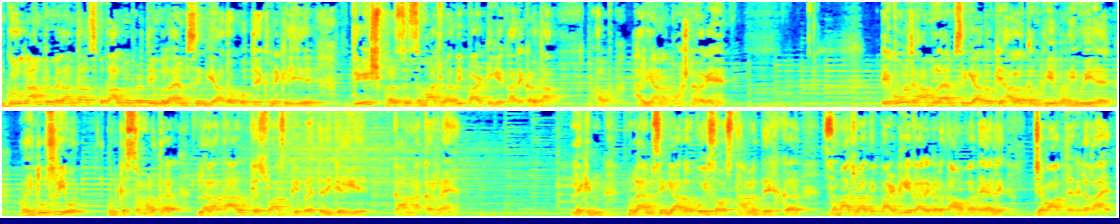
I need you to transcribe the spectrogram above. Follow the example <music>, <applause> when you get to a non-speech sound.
गुरुग्राम के मेदांता अस्पताल में भर्ती मुलायम सिंह यादव को देखने के लिए देश भर से समाजवादी पार्टी के कार्यकर्ता अब हरियाणा पहुँचने लगे हैं। एक और जहाँ मुलायम सिंह यादव की हालत गंभीर बनी हुई है, वहीं दूसरी ओर उनके समर्थक लगातार उनके स्वास्थ्य की बेहतरी के लिए कामना कर रहे हैं। लेकिन मुलायम सिंह यादव को इस अवस्था में देखकर समाजवादी पार्टी के कार्यकर्ताओं का धैर्य जवाब देने लगा है।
